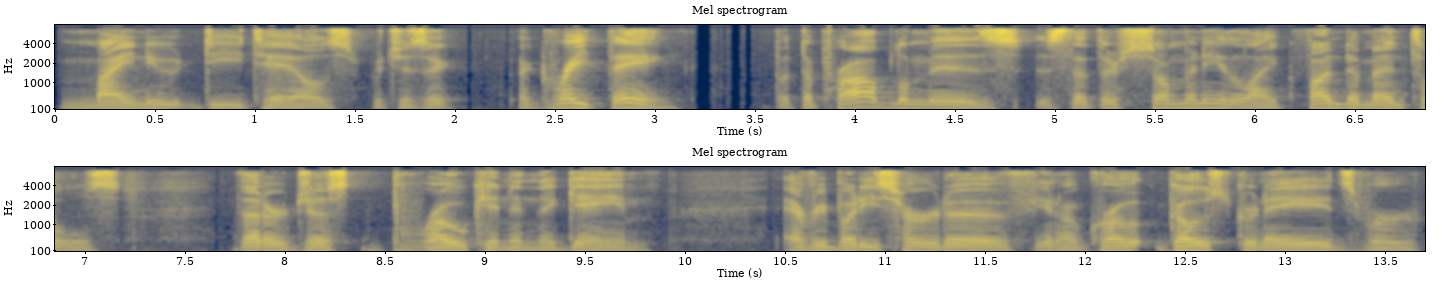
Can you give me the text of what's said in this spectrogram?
minute details, which is a, a great thing. But the problem is is that there's so many like fundamentals that are just broken in the game. Everybody's heard of, you know, gro- ghost grenades where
